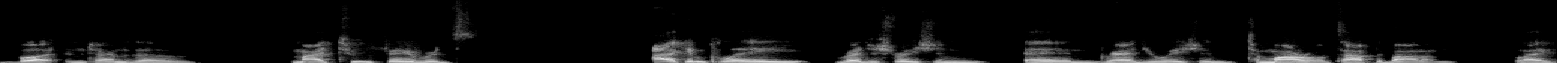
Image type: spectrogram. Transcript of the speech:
but in terms of my two favorites, I can play Registration and Graduation tomorrow, top to bottom. Like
